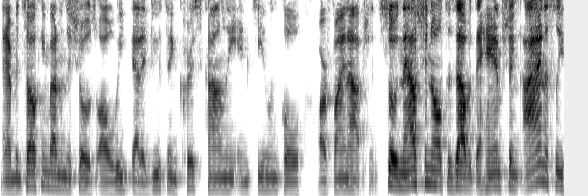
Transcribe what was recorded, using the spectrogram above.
and I've been talking about in the shows all week that I do think Chris Conley and Keelan Cole are fine options. So now Shenault is out with the hamstring. I honestly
